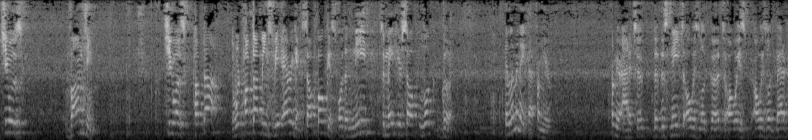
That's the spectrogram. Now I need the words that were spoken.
she was vaunting. She was puffed up. The word puffed up means to be arrogant, self focused, or the need to make yourself look good. Eliminate that from you. From your attitude, this need to always look good, to always always look better,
